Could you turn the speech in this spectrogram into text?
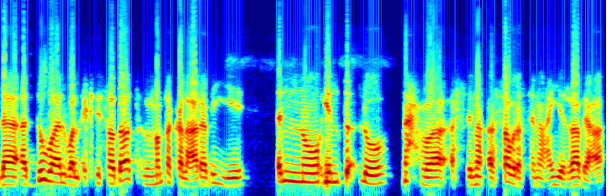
للدول والاقتصادات المنطقة العربية إنه ينتقلوا نحو الثورة الصناعية الرابعة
